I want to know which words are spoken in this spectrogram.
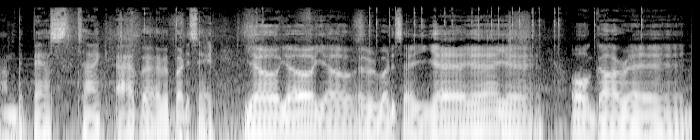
I'm the best tank ever. Everybody say, yo, yo, yo. Everybody say, yeah, yeah, yeah. Oh, Garen.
